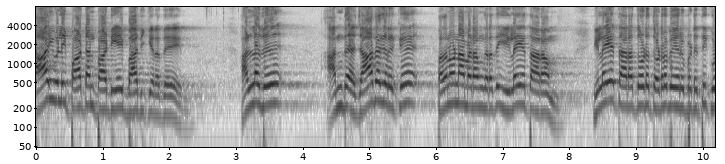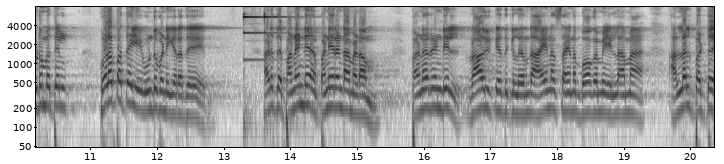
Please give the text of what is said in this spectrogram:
தாய்வழி பாட்டன் பாட்டியை பாதிக்கிறது. அல்லது அந்த ஜாதகருக்கு பதினொன்றாம் இடம்ங்கிறது இளைய தாரம். இளைய தாரத்தோடு தொடர்பு ஏற்படுத்தி குடும்பத்தில் குழப்பத்தை உண்டு பண்ணுகிறது. அடுத்து பன்னெண்டு பன்னிரெண்டாம் இடம். பன்னிரெண்டில் ராகு கேதுக்கள் இருந்த அயன சயன போகமே இல்லாமல் அல்லல் பட்டு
